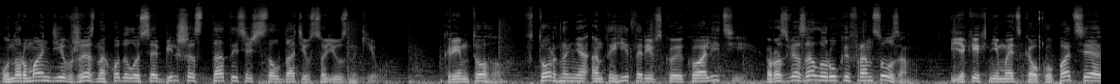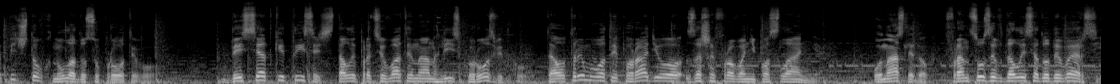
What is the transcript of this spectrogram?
у Нормандії вже знаходилося більше ста тисяч солдатів-союзників. Крім того, вторгнення антигітлерівської коаліції розв'язало руки французам, яких німецька окупація підштовхнула до супротиву. Десятки тисяч стали працювати на англійську розвідку та отримувати по радіо зашифровані послання. Унаслідок французи вдалися до диверсій,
